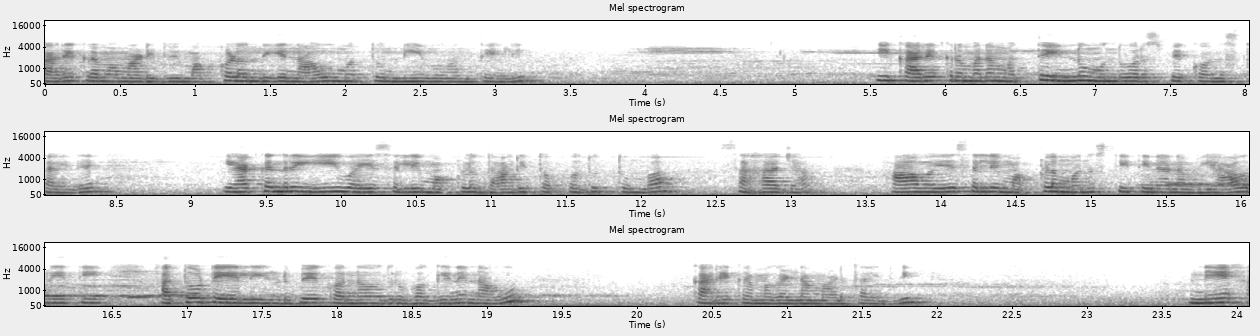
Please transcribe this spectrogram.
ಕಾರ್ಯಕ್ರಮ ಮಾಡಿದ್ವಿ. ಮಕ್ಕಳೊಂದಿಗೆ ನಾವು ಮತ್ತು ನೀವು ಅಂತೇಳಿ. ಈ ಕಾರ್ಯಕ್ರಮನ ಮತ್ತೆ ಇನ್ನೂ ಮುಂದುವರಿಸ್ಬೇಕು ಅನ್ನಿಸ್ತಾ ಇದೆ. ಯಾಕಂದರೆ ಈ ವಯಸ್ಸಲ್ಲಿ ಮಕ್ಕಳು ದಾರಿ ತಪ್ಪೋದು ತುಂಬ ಸಹಜ. ಆ ವಯಸ್ಸಲ್ಲಿ ಮಕ್ಕಳ ಮನಸ್ಥಿತಿನ ನಾವು ಯಾವ ರೀತಿ ಹತೋಟೆಯಲ್ಲಿ ಇಡಬೇಕು ಅನ್ನೋದ್ರ ಬಗ್ಗೆನೇ ನಾವು ಕಾರ್ಯಕ್ರಮಗಳನ್ನ ಮಾಡ್ತಾ ಇದ್ವಿ. ನೇಹ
